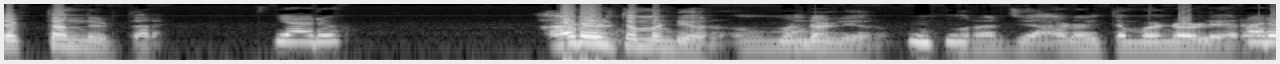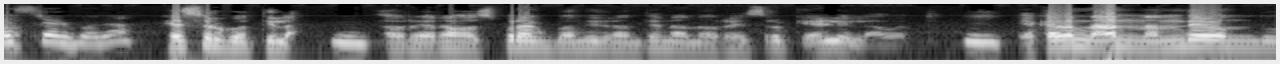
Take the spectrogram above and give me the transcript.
ಚೆಕ್ ತಂದಿಡ್ತಾರೆ. ಯಾರು? ಆಡಳಿತ ಮಂಡಿಯವರು ಮಂಡಳಿಯವರು ಅರ್ಜಿ. ಮೊರಾರ್ಜಿ ಆಡಳಿತ ಮಂಡಳಿಯವರು ಹೆಸರು ಗೊತ್ತಿಲ್ಲ. ಅವ್ರ ಯಾರೋ ಹೊಸಬರಾಗಿ ಬಂದಿದ್ರಂತೆ ನಾನು ಅವ್ರ ಹೆಸರು ಕೇಳಲಿಲ್ಲ ಅವತ್ತು. ಯಾಕಂದ್ರೆ ನಾನ್ ನಂದೇ ಒಂದು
